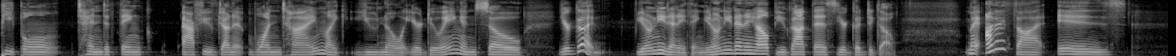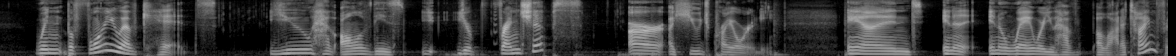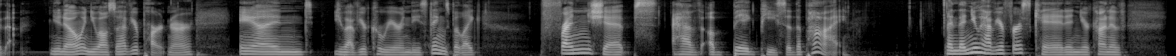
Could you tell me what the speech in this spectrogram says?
people tend to think after you've done it one time, like you know what you're doing. And so you're good. You don't need anything. You don't need any help. You got this. You're good to go. My other thought is when before you have kids, you have all of these, you, your friendships are a huge priority. And in a in a way where you have a lot of time for them, you know, and you also have your partner and you have your career and these things, but like friendships have a big piece of the pie. And then you have your first kid and you're kind of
